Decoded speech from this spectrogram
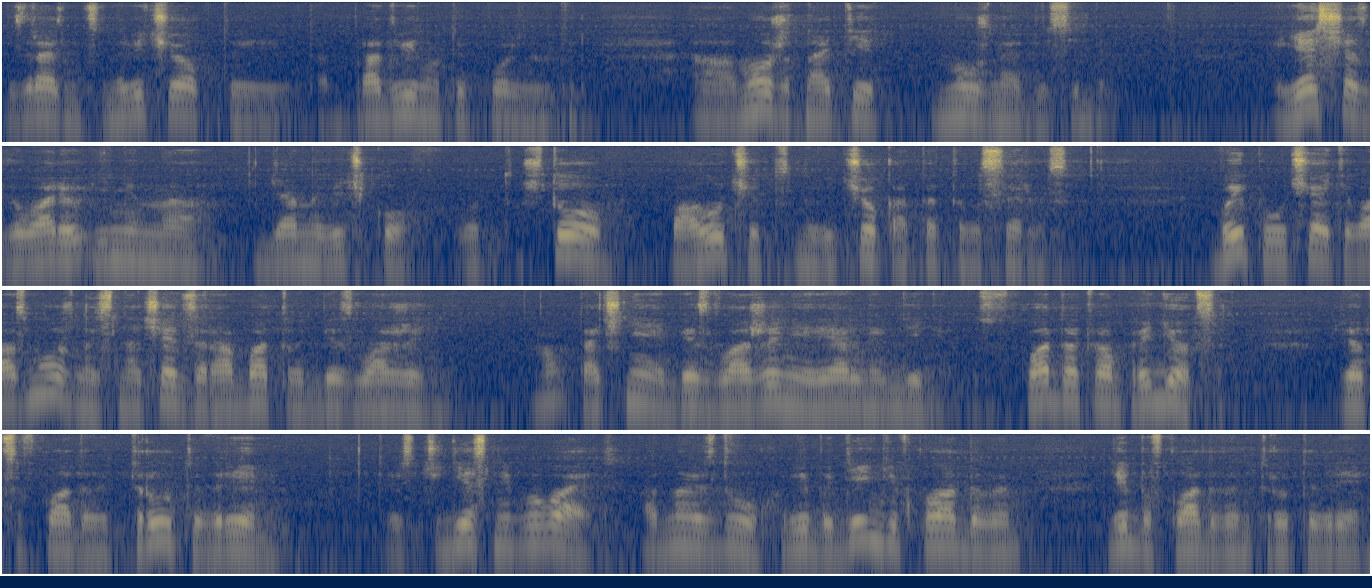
без разницы, новичок ты, там, продвинутый пользователь, а, может найти нужное для себя. Я сейчас говорю именно для новичков. Вот что получит новичок от этого сервиса? Вы получаете возможность начать зарабатывать без вложений. Ну, точнее, без вложения реальных денег. Вкладывать вам придется. Придется вкладывать труд и время. То есть чудес не бывает. Одно из двух. Либо деньги вкладываем, либо вкладываем труд и время.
